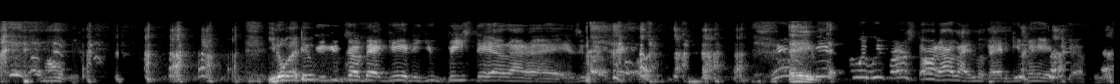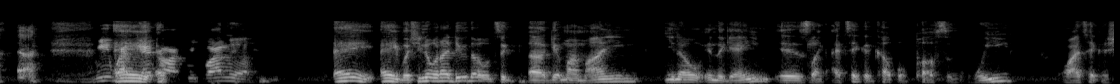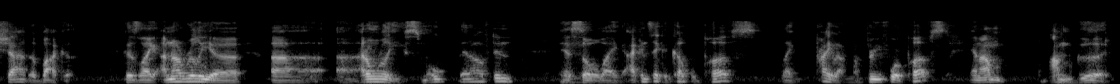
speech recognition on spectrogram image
you know what I do? You come back in and you beast the hell out of her ass. Like, Hey. we. When we first started, I was like, look, I had to get my head together. Me and Hey, got talked before I left. hey, hey, but you know what I do though to uh, get my mind, you know, in the game is like I take a couple puffs of weed or I take a shot of vodka because like I'm not really a uh, uh, I don't really smoke that often, and so like I can take a couple puffs, like probably about three four puffs, and I'm I'm good.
